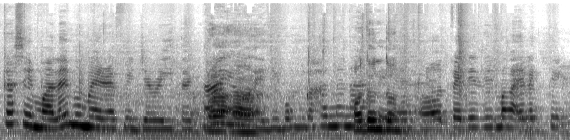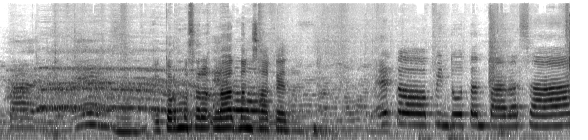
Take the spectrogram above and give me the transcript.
Kasi malay mo may refrigerator tayo, Oo. eh di bonggahan na natin. Oh, dun, dun. Oh, pwede din mga electric fan. Ganun. Itur mo sa lahat ng socket. Ito, pindutan para sa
